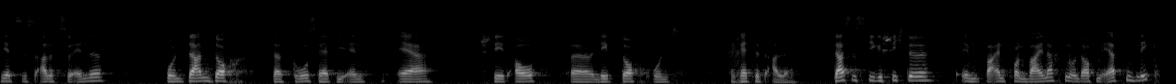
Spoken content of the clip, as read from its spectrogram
jetzt ist alles zu Ende und dann doch das große Happy End, er steht auf, äh, lebt doch und rettet alle. Das ist die Geschichte im Verein von Weihnachten und auf den ersten Blick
